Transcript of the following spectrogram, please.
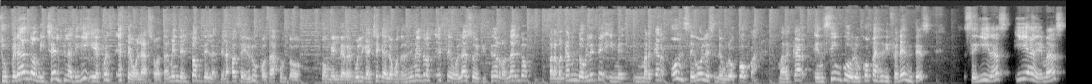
superando a Michel Platini y después este golazo, ¿ah? también del top de la, fase de grupos, ¿ah? junto con el de República Checa de los 400 metros, este golazo de Cristiano Ronaldo para marcar un doblete y, marcar 11 goles en Eurocopa, marcar en 5 Eurocopas diferentes seguidas y además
